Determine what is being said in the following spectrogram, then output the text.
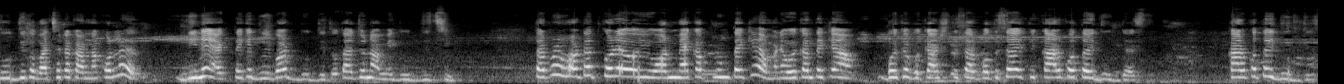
দুধ দিত। বাচ্চাটা কান্না করলে দিনে এক থেকে দুইবার দুধ দিত, তার জন্য আমি দুধ দিচ্ছি। তারপর হঠাৎ করে ওই ওর মেকআপ রুম থেকে মানে ওইখান থেকে বইকে বইকে আসতেছে আর "এই তুই কার কথাই দুধ দিস? কার কথাই দুধ দিস?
